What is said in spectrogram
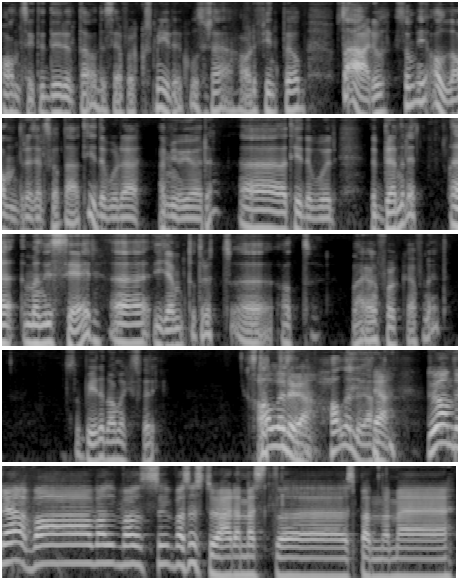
på ansiktet de rundt deg, og de ser folk smiler, koser seg, har det fint på jobb. Så er det jo som i alle andre selskap, det er tider hvor det er mye å gjøre. Eh, det er tider hvor det brenner litt. Eh, men vi ser eh, jevnt og trutt at hver gang folk er fornøyd, så blir det bra markedsføring. Halleluja. Halleluja. Ja. Du André, hva, hva, hva, hva syns du er det mest uh, spennende med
